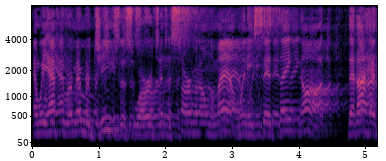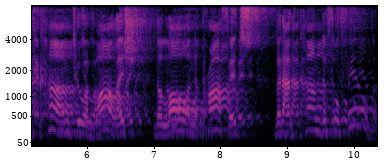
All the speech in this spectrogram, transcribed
And we have to remember Jesus' words in the Sermon on the Mount when he said, Think not that I have come to abolish the law and the prophets, but I've come to fulfill them.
